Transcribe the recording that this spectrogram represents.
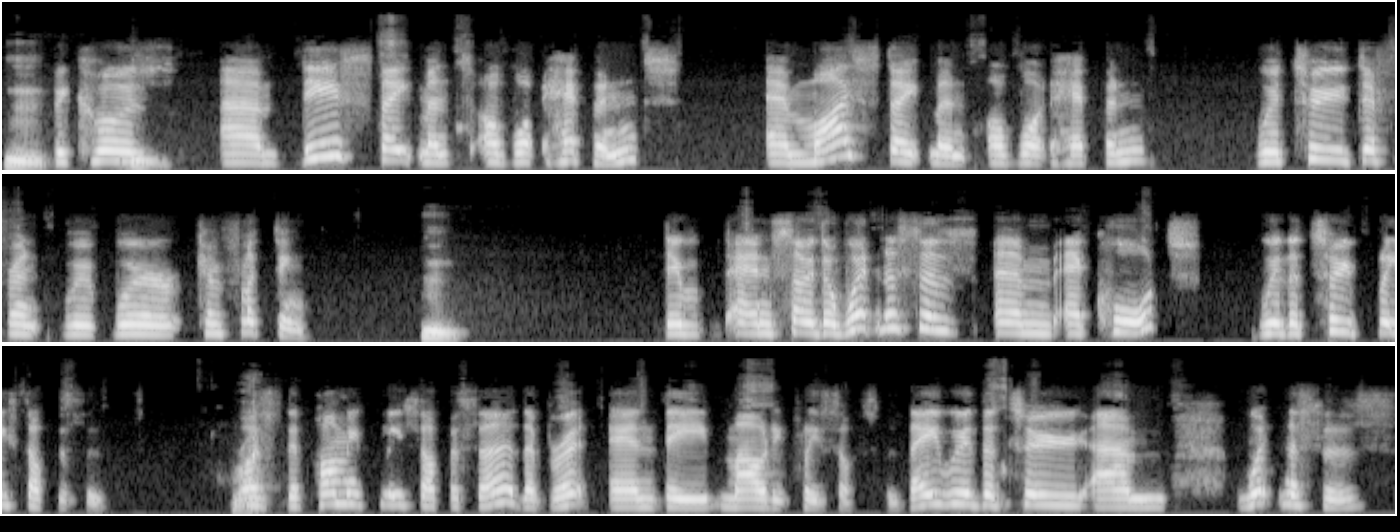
hmm. because um, their statements of what happened and my statement of what happened were two different, were, were conflicting. Hmm. There, and so the witnesses um, at court were the two police officers. Right. Was the Pommy police officer, the Brit, and the Maori police officer. They were the two um, witnesses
